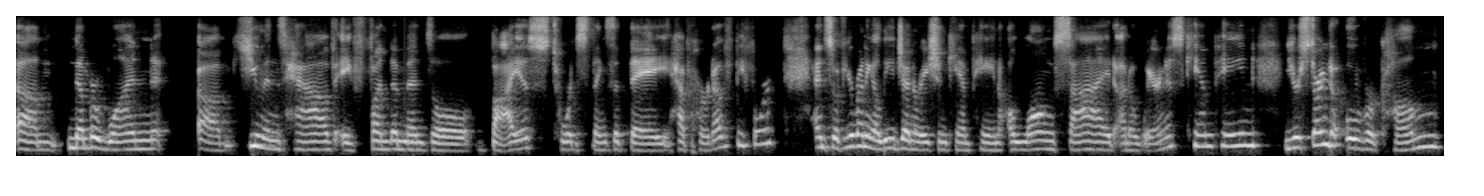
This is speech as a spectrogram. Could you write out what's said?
um, number one um, humans have a fundamental bias towards things that they have heard of before. And so, if you're running a lead generation campaign alongside an awareness campaign, you're starting to overcome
